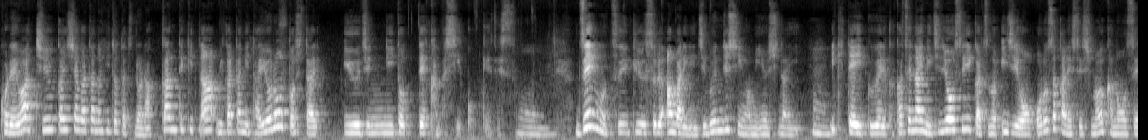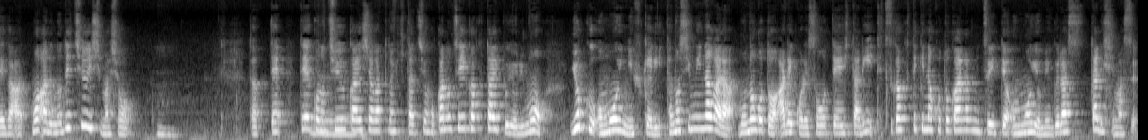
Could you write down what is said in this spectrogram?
これは仲介者型の人たちの楽観的な見方に頼ろうとした友人にとって悲しい光景です。うん。善を追求するあまりに自分自身を見失いうん。生きていく上で欠かせない日常生活の維持をおろそかにしてしまう可能性がもあるので注意しましょう。うん。だって。でこの仲介者型の人たちは他の性格タイプよりもよく思いにふけり楽しみながら物事をあれこれ想定したり哲学的な事柄について思いを巡らせたりします。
